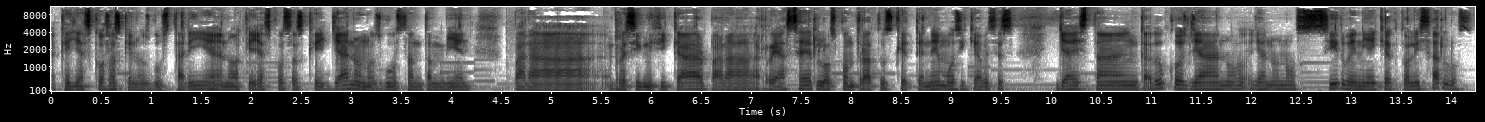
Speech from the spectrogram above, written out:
aquellas cosas que nos gustarían o aquellas cosas que ya no nos gustan también para resignificar, para rehacer los contratos que tenemos y que a veces ya están caducos, ya no, ya no nos sirven y hay que actualizarlos.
